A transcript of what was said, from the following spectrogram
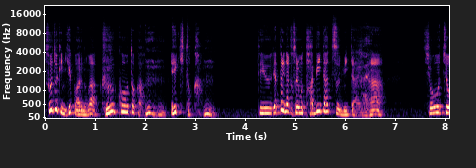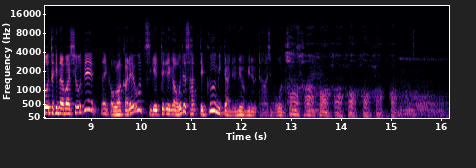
そういう時に結構あるのが空港とか、うんうん駅とかうん。っていうやっぱりなんかそれも旅立つみたいな、は象徴的な場所で何かお別れを告げて笑顔で去っていくみたいな夢を見るって話も多いみたいはあですよね。はあはあはあはあはあはあ。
